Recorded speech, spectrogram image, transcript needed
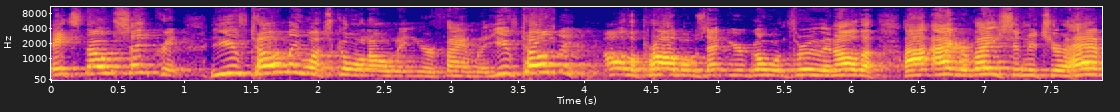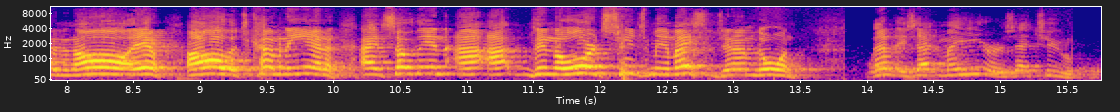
It's no secret. You've told me what's going on in your family. You've told me all the problems that you're going through and all the uh, aggravation that you're having and all, all that's coming in. And so then, I, I, then the Lord sends me a message and I'm going, well, is that me or is that you,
